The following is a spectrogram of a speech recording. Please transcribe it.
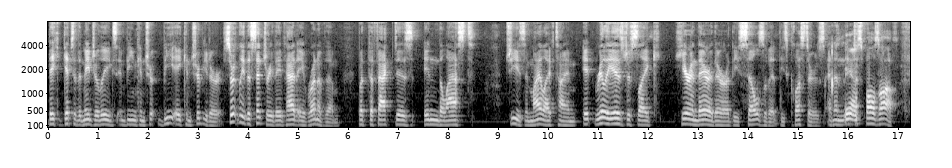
they could get to the major leagues and being be a contributor. Certainly, the century they've had a run of them, but the fact is, in the last, geez, in my lifetime, it really is just like here and there there are these cells of it, these clusters, and then yeah. it just falls off.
